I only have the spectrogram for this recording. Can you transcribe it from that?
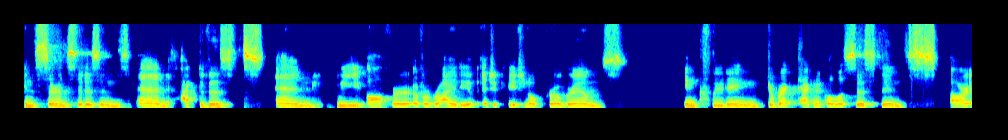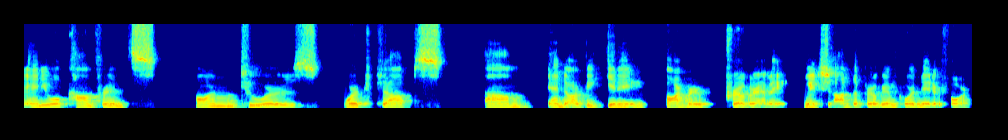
concerned citizens, and activists. And we offer a variety of educational programs, including direct technical assistance, our annual conference, farm tours, workshops, um, and our beginning farmer programming, which I'm the program coordinator for.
